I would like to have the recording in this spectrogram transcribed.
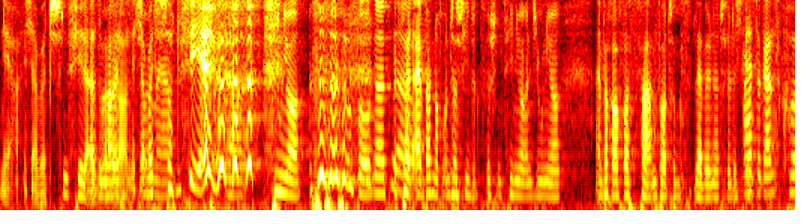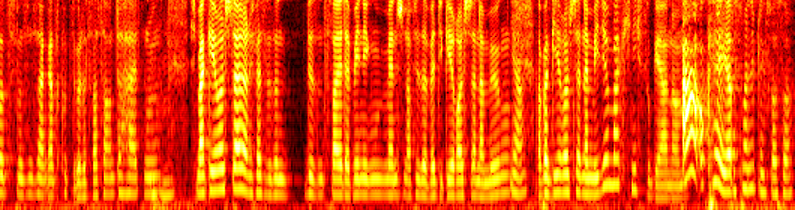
Ja, ich arbeite schon viel. Ja, Also Marla arbeitest und ich schon arbeite mehr. schon viel. Ja. Senior. so, ne, es gibt Ja. halt einfach noch Unterschiede zwischen Senior und Junior. Einfach auch was Verantwortungslevel natürlich ist. Also ganz kurz, wir müssen uns mal ganz kurz über das Wasser unterhalten. Mhm. Ich mag Gerolsteiner und ich weiß, wir sind, wir sind zwei der wenigen Menschen auf dieser Welt, die Gerolsteiner mögen. Ja. Aber Gerolsteiner Medium mag ich nicht so gerne. Ah, okay, ja, das ist mein Lieblingswasser.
